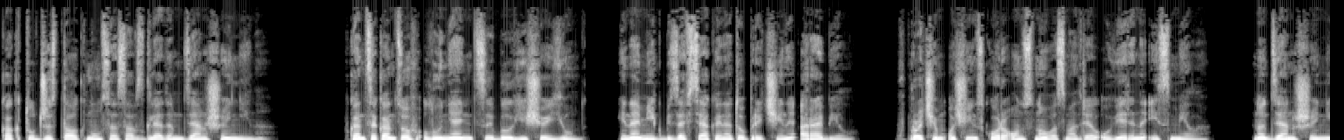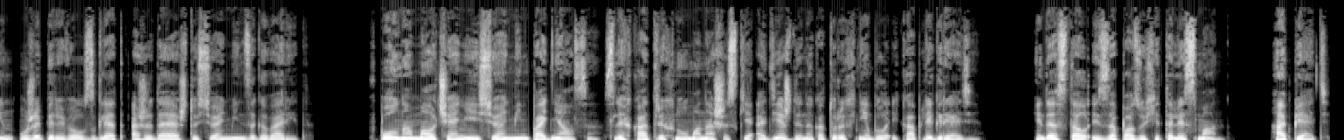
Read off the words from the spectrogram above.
как тут же столкнулся со взглядом Дзян Шенина. В конце концов, Луняньцы был еще юн, и на миг безо всякой на то причины оробел. Впрочем, очень скоро он снова смотрел уверенно и смело. Но Дзян Шинин уже перевел взгляд, ожидая, что Сюаньминь заговорит. В полном молчании Сюаньминь поднялся, слегка тряхнул монашеские одежды, на которых не было и капли грязи, и достал из-за пазухи талисман. Опять.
